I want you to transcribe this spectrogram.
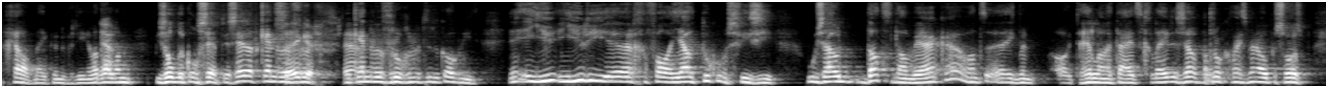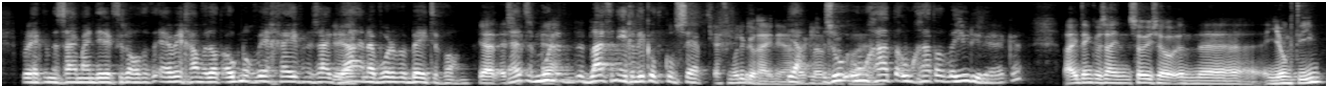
geld mee kunnen verdienen. Wat Ja. al een bijzonder concept is. Hè? Dat, kennen we, Zeker, dat we vroeger natuurlijk ook niet. In, in, ju- in jullie eh, geval, in jouw toekomstvisie, hoe zou dat dan werken? Want eh, ik ben ooit heel lange tijd geleden zelf betrokken geweest bij een open source project. En dan zei mijn directeur altijd, Erwin, gaan we dat ook nog weggeven? En dan zei ik, ja, Ja. en daar worden we beter van. Ja, is, het, is ja, moeilijk, het blijft een ingewikkeld concept. echt moeilijk doorheen. Ja, Ja, dus hoe, hoe, gaat, hoe gaat dat bij jullie werken? Nou, ik denk we zijn sowieso een, eh, een jong team.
